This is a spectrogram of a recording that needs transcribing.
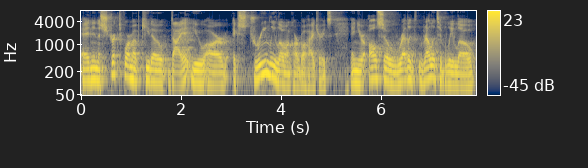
And in a strict form of keto diet, you are extremely low on carbohydrates, and you're also rel- relatively low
